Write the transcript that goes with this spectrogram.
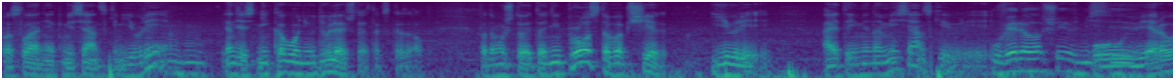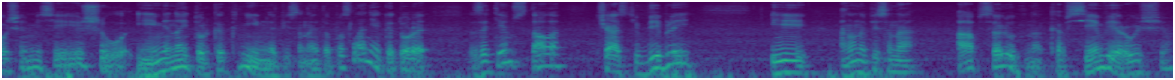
послания к мессианским евреям, я надеюсь, никого не удивляет, что я так сказал, потому что это не просто вообще евреи, а это именно мессианские евреи. Уверовавшие в Мессию. уверовавшие в Мессию Иешуа. И именно и только к ним написано это послание, которое затем стало частью Библии, и оно написано абсолютно ко всем верующим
